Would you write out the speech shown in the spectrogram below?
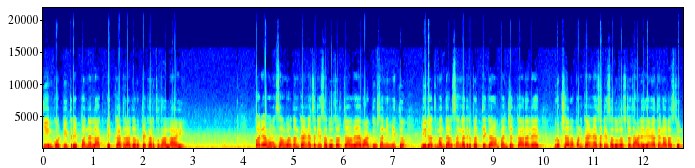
तीन कोटी त्रेपन्न लाख एकाहत्तर हजार रुपये खर्च झाला आहे. पर्यावरण संवर्धन करण्यासाठी सदुसष्टाव्या वाढदिवसानिमित्त मिरज मतदारसंघातील प्रत्येक ग्रामपंचायत कार्यालयात वृक्षारोपण करण्यासाठी सदुसष्ट झाडे देण्यात येणार असून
